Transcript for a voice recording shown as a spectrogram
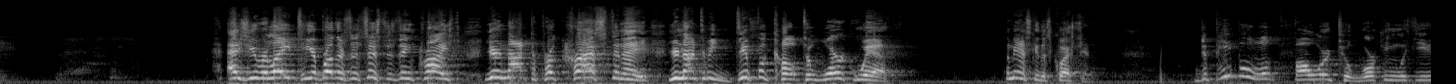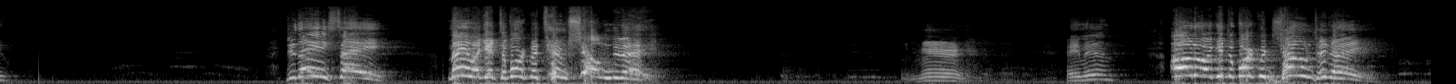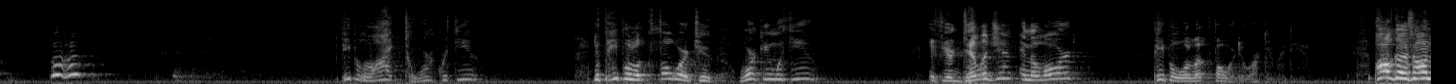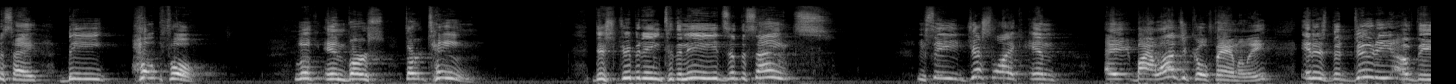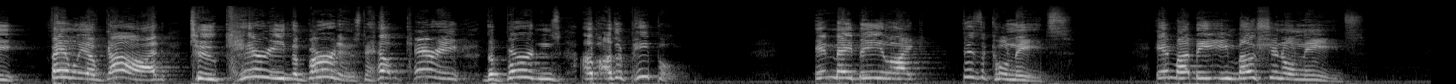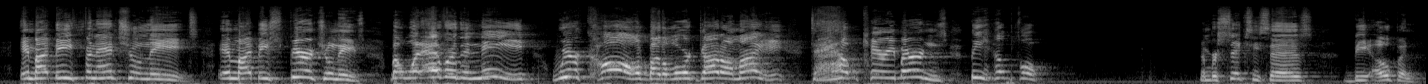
As you relate to your brothers and sisters in Christ, you're not to procrastinate. You're not to be difficult to work with. Let me ask you this question Do people look forward to working with you? Do they say, Man, I get to work with Tim Shelton today? Amen. Oh, do I get to work with Joan today? Woo-hoo. People like to work with you? Do people look forward to working with you? If you're diligent in the Lord, people will look forward to working with you. Paul goes on to say, be helpful. Look in verse 13. Distributing to the needs of the saints. You see, just like in a biological family, it is the duty of the family of God to carry the burdens, to help carry the burdens of other people. It may be like physical needs, it might be emotional needs, it might be financial needs, it might be spiritual needs. But whatever the need, we're called by the Lord God Almighty to help carry burdens. Be helpful. Number six, he says, be open.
